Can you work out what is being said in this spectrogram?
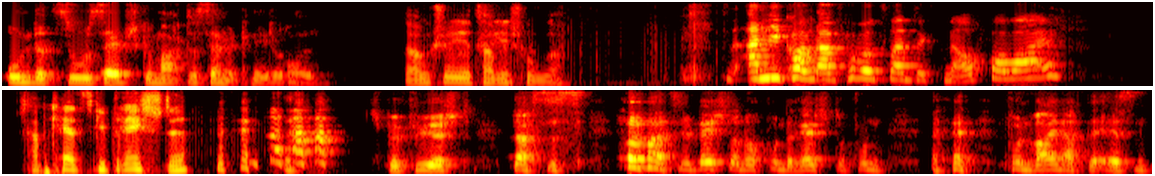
und dazu selbstgemachte Semmelknädelroll. Dankeschön, jetzt habe ich Hunger. Andi kommt am 25. auch vorbei. Ich habe gehört, es gibt Rechte. Ich befürchte, dass es mal Silvester noch von der Reste von, von Weihnachten essen.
